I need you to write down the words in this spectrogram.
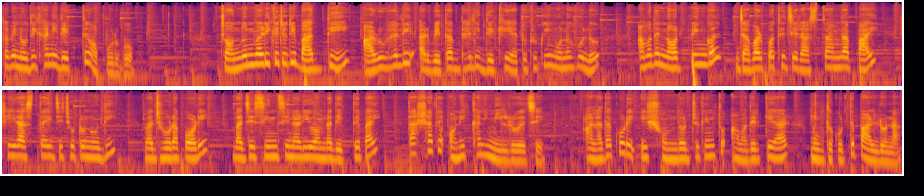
তবে নদীখানি দেখতে অপূর্ব। চন্দনবাড়িকে যদি বাদ দিই, আরু ভ্যালি আর বেতাব ভ্যালি দেখে এতটুকুই মনে হলো আমাদের নর্থ বেঙ্গল যাবার পথে যে রাস্তা আমরা পাই, সেই রাস্তায় যে ছোট নদী বা ঝোড়া পড়ে বা যে সিন সিনারিও আমরা দেখতে পাই, তার সাথে অনেকখানি মিল রয়েছে। আলাদা করে এর সৌন্দর্য কিন্তু আমাদেরকে আর মুগ্ধ করতে পারল না।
